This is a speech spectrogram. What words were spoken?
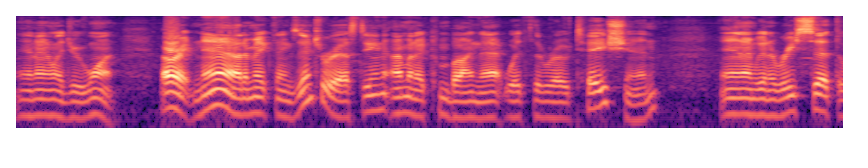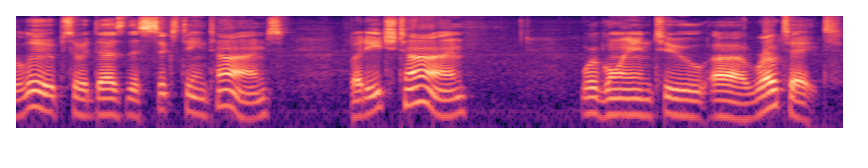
And I only drew one. Alright, now to make things interesting, I'm going to combine that with the rotation. And I'm going to reset the loop so it does this 16 times. But each time, we're going to uh, rotate.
